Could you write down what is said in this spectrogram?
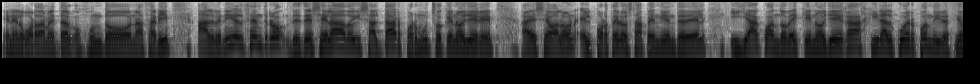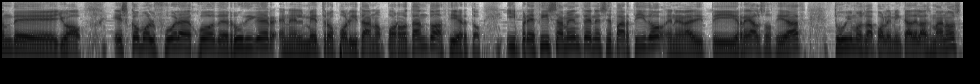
en el guardameta del conjunto nazarí. Al venir el centro, desde ese lado y saltar, por mucho que no llegue a ese balón, el portero está pendiente de él y ya cuando ve que no llega, gira el cuerpo en dirección de Joao. Es como el fuera de juego de Rudiger en el Metropolitano, por lo tanto, acierto. Y precisamente en ese partido, en el Atleti Real Sociedad, tuvimos la polémica de las manos.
